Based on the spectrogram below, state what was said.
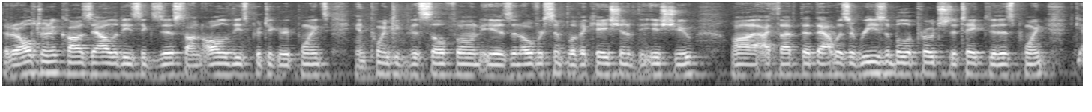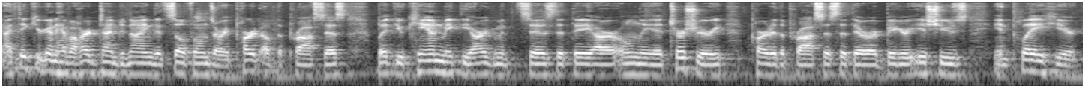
that alternate causalities exist on all of these particular points, and pointing to the cell phone is an oversimplification of the issue. Uh, I thought that that was a reasonable approach to take to this point. I think you're going to have a hard time denying that cell phones are a part of the process, but you can make the argument that says that they are only a tertiary part of the process. That there are bigger issues in play here.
